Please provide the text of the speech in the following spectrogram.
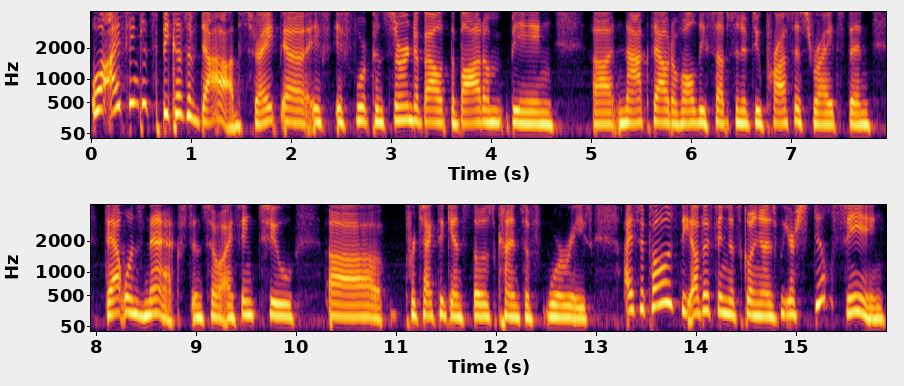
Well, I think it's because of Dobbs, right? Uh, if if we're concerned about the bottom being uh, knocked out of all these substantive due process rights, then that one's next. And so I think to uh, protect against those kinds of worries, I suppose the other thing that's going on is we are still seeing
